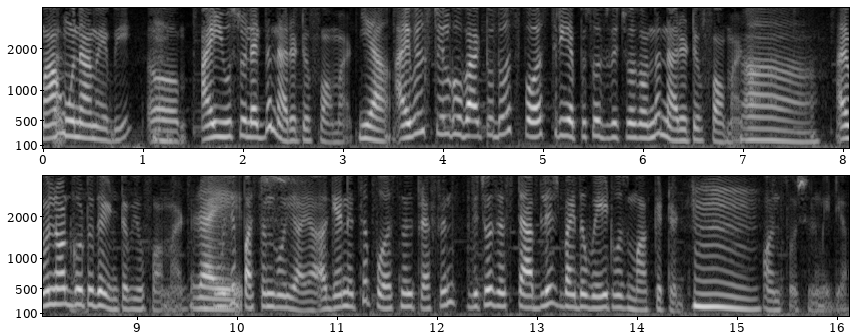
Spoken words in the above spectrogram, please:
माहूना में भी I used to like the narrative format I will still go back to those first three episodes which was on the narrative format I will not go to the interview format Right. मुझे पसंद वही आया। Again it's a personal preference which was established by the way it was marketed on social media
